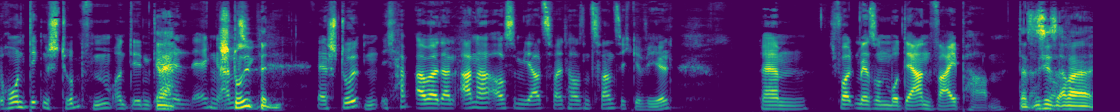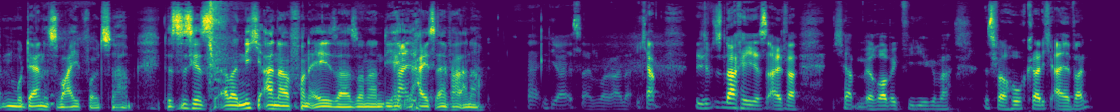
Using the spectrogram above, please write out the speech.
hohen dicken Strümpfen und den geilen Ja, engen Stulpen. Äh, Stulpen. Ich habe aber dann Anna aus dem Jahr 2020 gewählt. Ähm, ich wollte mehr so einen modernen Vibe haben. Das ist jetzt aber ein modernes Vibe, wolltest du haben. Das ist jetzt aber nicht Anna von Elsa, sondern die Nein. heißt einfach Anna. Ja, ist einfach Anna. Ich habe, nachher ist einfach, ich habe ein Aerobic-Video gemacht. Es war hochgradig albern,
